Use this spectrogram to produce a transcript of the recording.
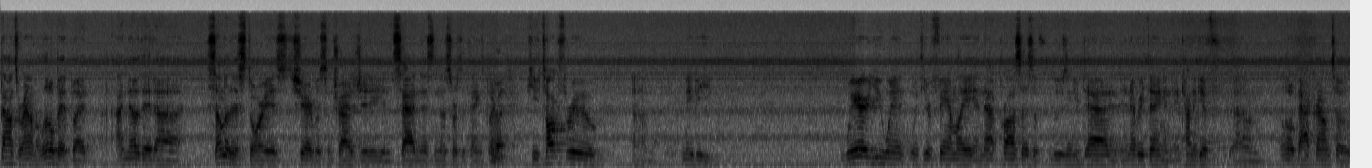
bounce around a little bit, but I know that uh, some of this story is shared with some tragedy and sadness and those sorts of things. But Right. can you talk through um, maybe where you went with your family and that process of losing your dad and, and everything, and, and kind of give um, a little background to,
